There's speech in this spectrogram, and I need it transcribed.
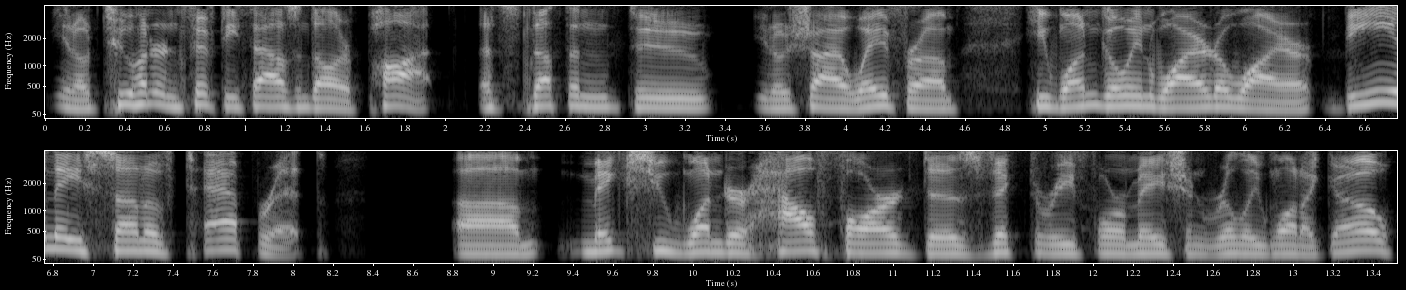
you know, two hundred and fifty thousand dollar pot. That's nothing to you know shy away from. He won going wire to wire, being a son of Tapit um, makes you wonder how far does victory formation really want to go.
